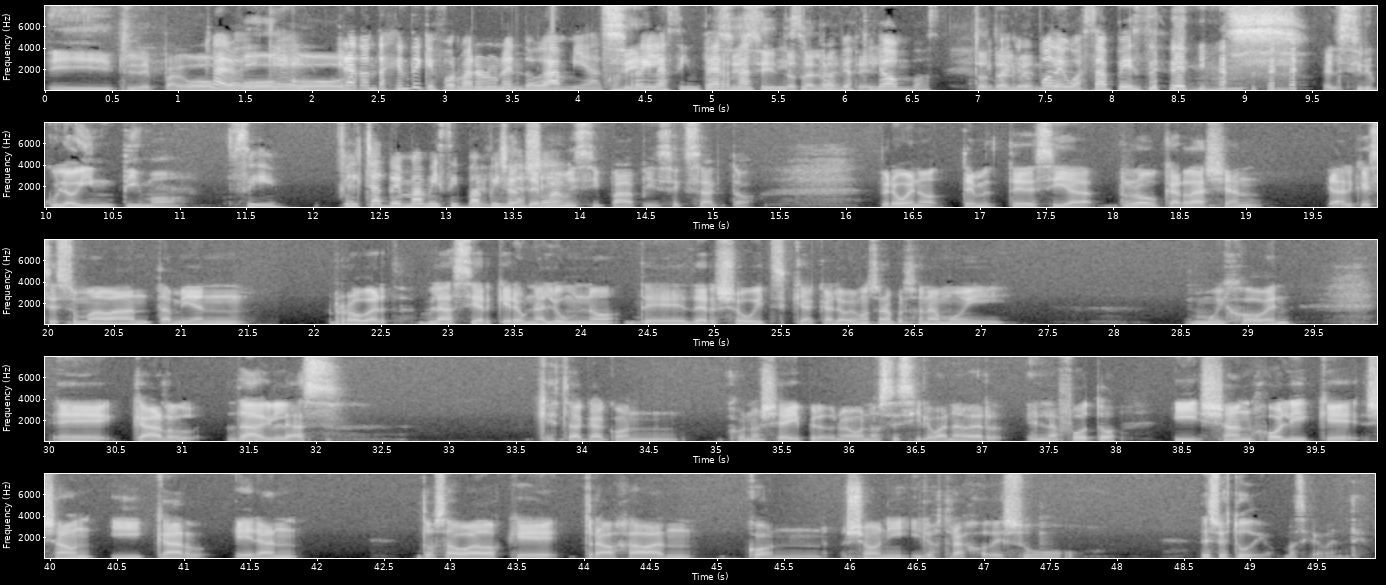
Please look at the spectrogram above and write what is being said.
Y le pagó Claro, poco. y que era tanta gente que formaron una endogamia con Sí, reglas internas sí, sí, y sus propios quilombos. Totalmente. el grupo de WhatsApp ese. de- El círculo íntimo. sí. El chat de mamis y papis el chat de de mamis y papis, exacto. Pero bueno, te, te decía, Rob Kardashian, al que se sumaban también Robert Blasier, que era un alumno de Dershowitz, que acá lo vemos, una persona muy, muy joven. Eh, Carl Douglas, que está acá con, con O'Shea, pero de nuevo no sé si lo van a ver en la foto. Y Sean Holly, que Sean y Carl eran dos abogados que trabajaban con Johnny y los trajo de su de su estudio, básicamente.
